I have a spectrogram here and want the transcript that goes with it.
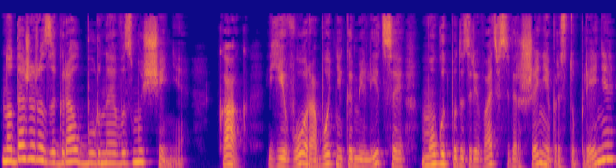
но даже разыграл бурное возмущение. Как? Его, работника милиции, могут подозревать в совершении преступления?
